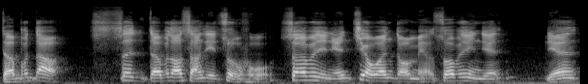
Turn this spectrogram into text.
得不到生得不到上帝祝福，说不定连救恩都没有，说不定连连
